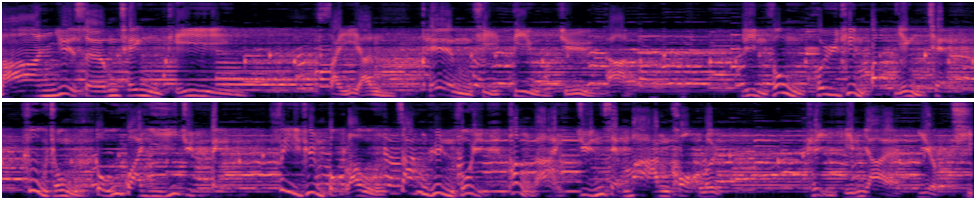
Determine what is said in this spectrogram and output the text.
难于上青天。世人听此凋朱颜，连峰去天不应尺，枯松倒挂倚绝壁。飞湍瀑流争喧灰，烹崖转石万壑雷。其险也若此，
